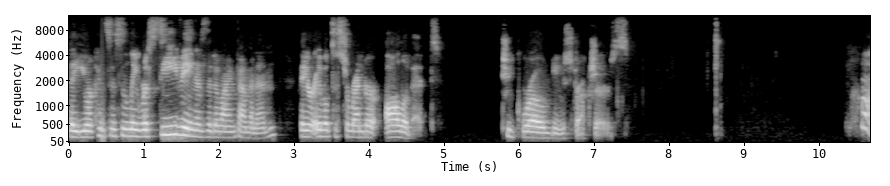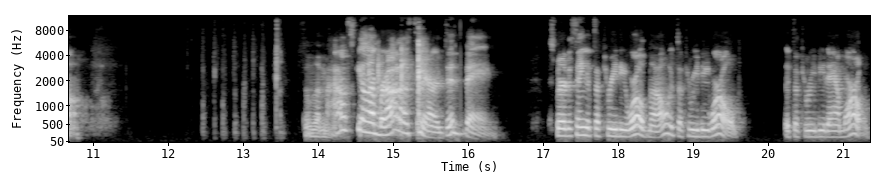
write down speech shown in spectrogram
That you are consistently receiving as the divine feminine, that you're able to surrender all of it to grow new structures. Huh. So the masculine brought us here, did they? Spirit is saying it's a 3D world. No, it's a 3D world. It's a 3D damn world.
